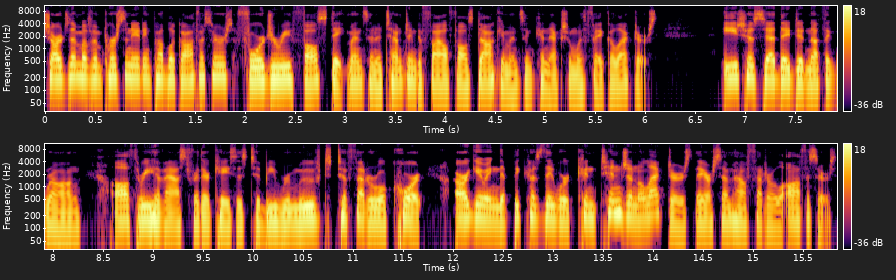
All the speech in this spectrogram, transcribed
charge them of impersonating public officers, forgery, false statements, and attempting to file false documents in connection with fake electors. Each has said they did nothing wrong. All three have asked for their cases to be removed to federal court, arguing that because they were contingent electors, they are somehow federal officers.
